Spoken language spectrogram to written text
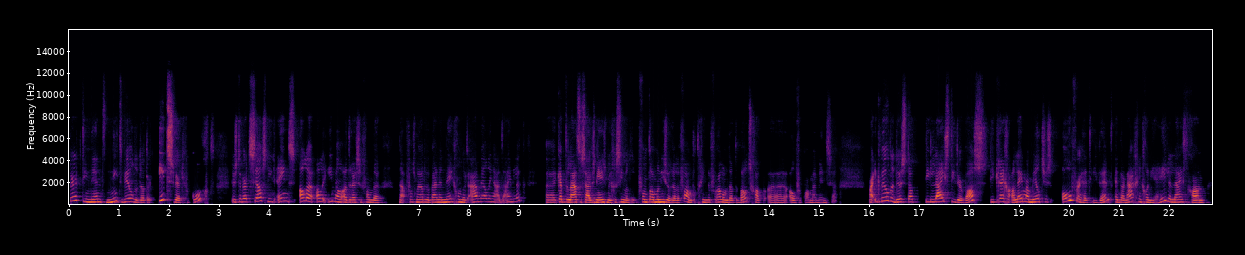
pertinent niet wilde dat er iets werd verkocht. Dus er werd zelfs niet eens alle, alle e-mailadressen van de, nou, volgens mij hadden we bijna 900 aanmeldingen uiteindelijk. Uh, ik heb de laatste cijfers niet eens meer gezien, want ik vond het allemaal niet zo relevant. Het ging er vooral om dat de boodschap uh, overkwam bij mensen. Maar ik wilde dus dat die lijst die er was, die kregen alleen maar mailtjes over het event. En daarna ging gewoon die hele lijst gewoon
